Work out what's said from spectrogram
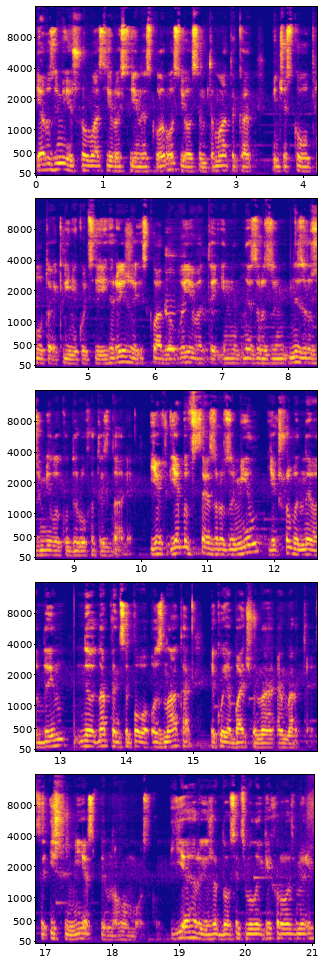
я розумію, що у вас є розсіяний склероз, його симптоматика. Він частково плутає клініку цієї грижі і складно виявити, і не- не зрозум... не зрозуміло, куди рухатись далі. Я, я би все зрозумів, якщо би не один, не одна принципова ознака, яку я бачу на МРТ. Це ішемія спинного мозку. Є грижа досить великих розмірів.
